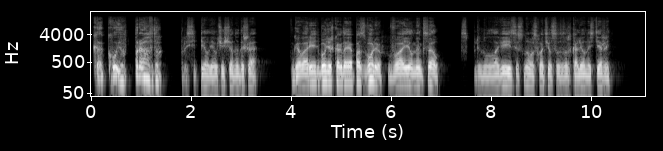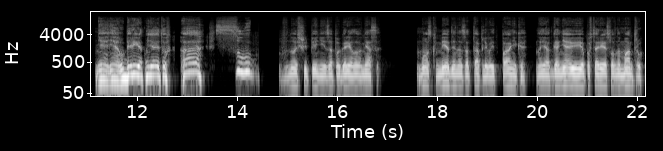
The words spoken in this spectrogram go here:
«Какую правду?» – просипел я, учащенно дыша. «Говорить будешь, когда я позволю, Ваил Минксел», – сплюнул ловеец и снова схватился за раскаленный стержень. «Не-не, убери от меня эту... А, су...» Вновь шипение и запах горелого мяса. Мозг медленно затапливает паника, но я отгоняю ее, повторяя словно мантру.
